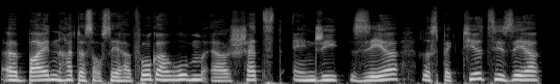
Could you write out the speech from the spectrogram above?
Biden hat das auch sehr hervorgehoben. Er schätzt Angie sehr, respektiert sie sehr.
